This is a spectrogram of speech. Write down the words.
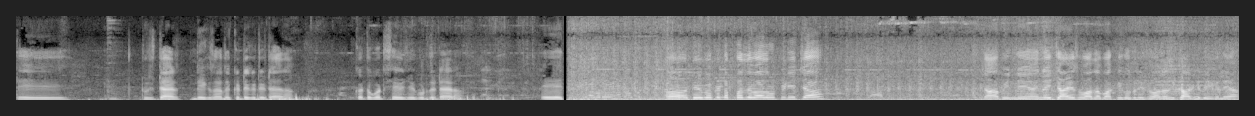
ਤੇ ਤੁਸੀਂ ਟਾਇਰ ਦੇਖ ਸਕਦੇ ਹੋ ਕਿੱਡੇ ਕਿੱਡੇ ਟਾਇਰ ਆ ਘੱਟੋ ਘੱਟ 6-6 ਫੁੱਟ ਦੇ ਟਾਇਰ ਆ। ਇਹ ਹਾਂ ਦੇਵ ਟੱਪਰ ਦੇ ਬਾਅਦ ਹੁਣ ਪੀਣੀ ਚਾਹ। ਚਾਹ ਪੀਨੇ ਆ। ਇਹਨਾਂ ਦੀ ਚਾਹ ਹੀ ਸਵਾਦ ਆ, ਬਾਕੀ ਕੁਝ ਨਹੀਂ ਸਵਾਦ। ਅਸੀਂ ਖਾ ਕੇ ਦੇਖ ਲਿਆ।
